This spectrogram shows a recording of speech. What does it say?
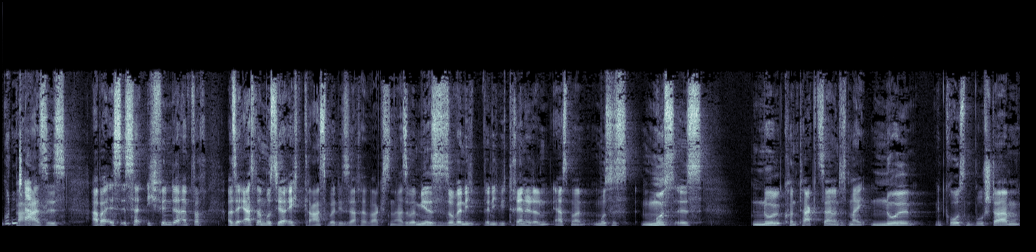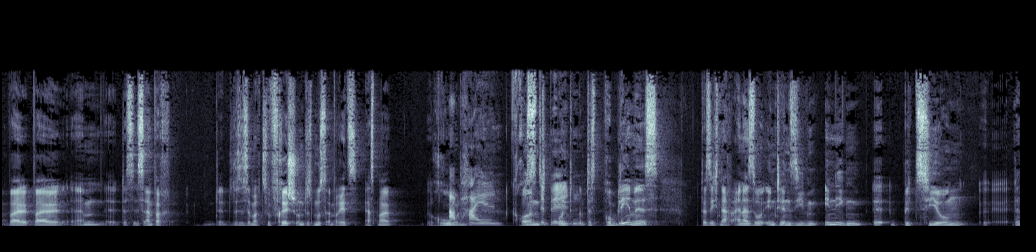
Guten Basis. Tag. Aber es ist halt, ich finde einfach, also erstmal muss ja echt Gras über die Sache wachsen. Also bei mir ist es so, wenn ich, wenn ich mich trenne, dann erstmal muss es, muss es null Kontakt sein und das ich null mit großen Buchstaben, weil, weil ähm, das ist einfach, das ist einfach zu frisch und das muss einfach jetzt erstmal ruhen. Abheilen, Kruste und, bilden. Und, und das Problem ist, dass ich nach einer so intensiven, innigen äh, Beziehung, äh, da,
